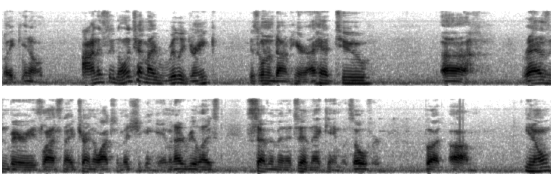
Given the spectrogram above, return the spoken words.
Like, you know, honestly, the only time I really drink is when I'm down here. I had two uh, raspberries last night trying to watch the Michigan game, and I realized seven minutes in that game was over. But um, you know,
